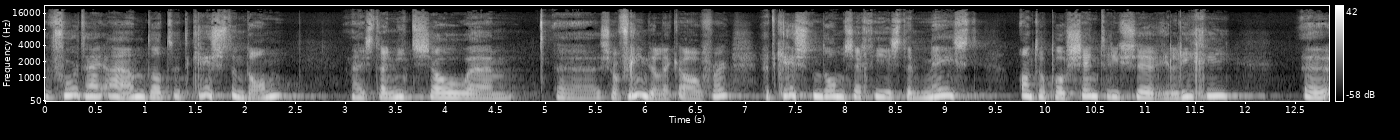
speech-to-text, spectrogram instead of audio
voert hij aan dat het christendom, hij is daar niet zo, um, uh, zo vriendelijk over, het christendom, zegt hij, is de meest antropocentrische religie uh,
